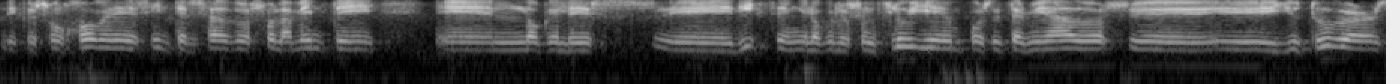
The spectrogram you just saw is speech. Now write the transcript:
de que son jóvenes interesados solamente en lo que les eh, dicen, en lo que les influyen pues determinados eh, youtubers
